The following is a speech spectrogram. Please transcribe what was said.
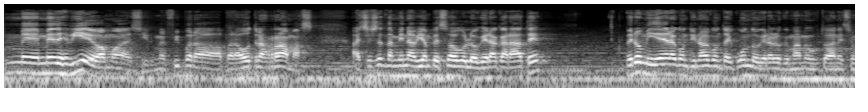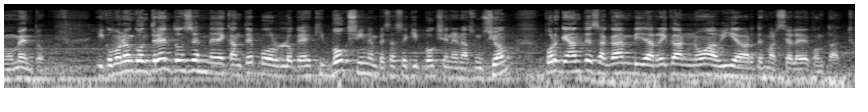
me, desvié, vamos a decir, me fui para, para otras ramas. Allá también había empezado con lo que era karate, pero mi idea era continuar con taekwondo, que era lo que más me gustaba en ese momento. Y como no encontré, entonces me decanté por lo que es kickboxing, empecé a hacer kickboxing en Asunción, porque antes acá en Villarrica no había artes marciales de contacto.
